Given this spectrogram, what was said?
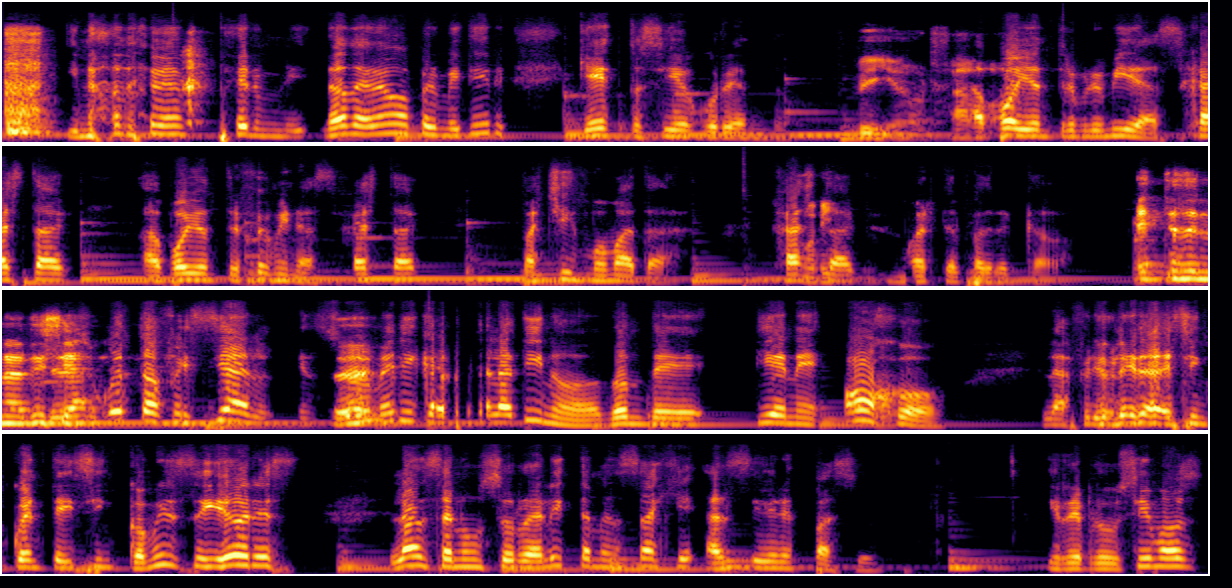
Y no, deben no debemos permitir que esto siga ocurriendo. Brillo, por favor. Apoyo entre oprimidas, hashtag apoyo entre féminas, hashtag machismo mata, hashtag muerte al patriarcado. Esta es Desde noticia. su cuenta oficial en Sudamérica Peta Latino, donde tiene, ojo, la friolera de 55 mil seguidores, lanzan un surrealista mensaje al ciberespacio. Y reproducimos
